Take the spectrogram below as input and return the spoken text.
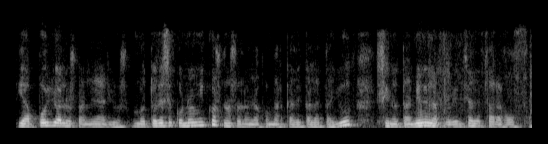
y apoyo a los balnearios, motores económicos no solo en la comarca de Calatayud, sino también en la provincia de Zaragoza.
